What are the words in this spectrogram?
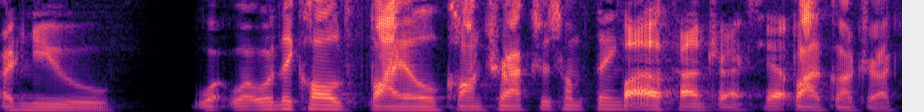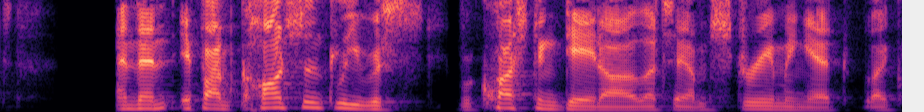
a new, what, what were they called? File contracts or something? File contracts, yeah. File contracts. And then if I'm constantly re- requesting data, let's say I'm streaming it, like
